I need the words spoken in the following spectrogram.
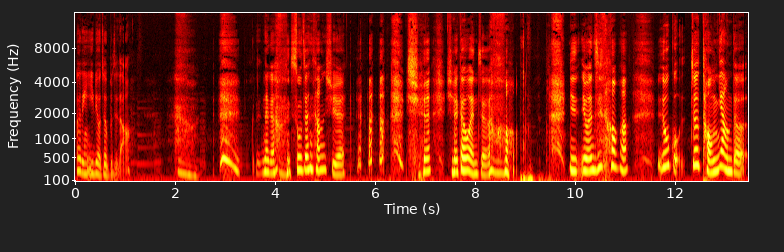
二零一六这不知道，那个 苏贞昌学学学柯文哲。你你们知道吗？如果就同样的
